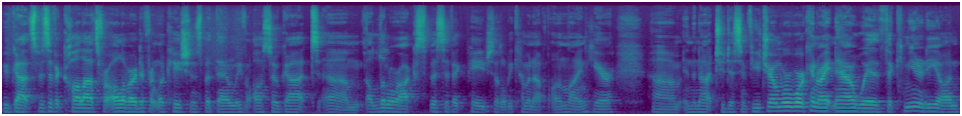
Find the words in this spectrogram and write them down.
We've got specific call outs for all of our different locations, but then we've also got um, a Little Rock specific page that'll be coming up online here um, in the not too distant future. And we're working right now with the community on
